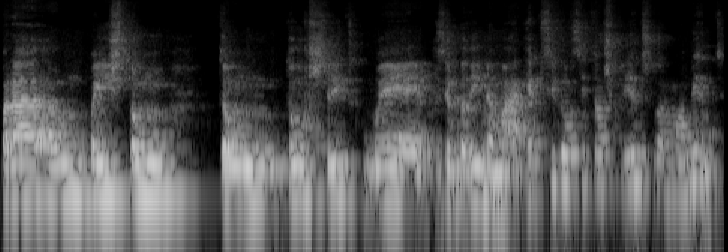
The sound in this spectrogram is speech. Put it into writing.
para um país tão, tão, tão restrito como é, por exemplo, a Dinamarca, é possível visitar os clientes normalmente.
